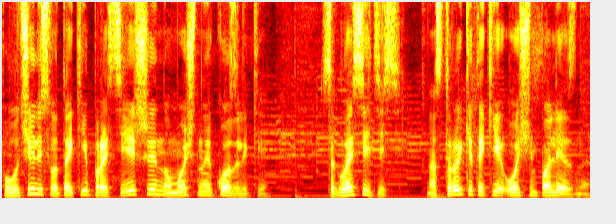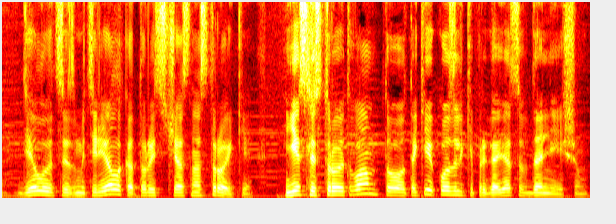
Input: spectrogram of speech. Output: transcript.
Получились вот такие простейшие, но мощные козлики. Согласитесь, настройки такие очень полезны. Делаются из материала, который сейчас на стройке. Если строят вам, то такие козлики пригодятся в дальнейшем.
